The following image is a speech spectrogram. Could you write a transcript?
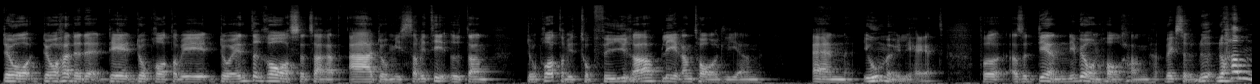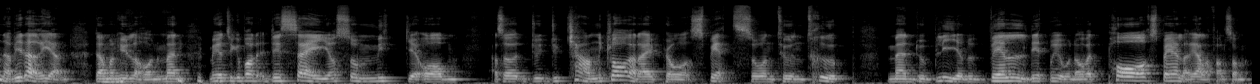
då, då hade det, det, då pratar vi, då är inte raset så här att, ah, då missar vi till, utan då pratar vi topp 4 blir antagligen en omöjlighet. För alltså den nivån har han växt upp. Nu, nu hamnar vi där igen, där man mm. hyllar honom. Men, men jag tycker bara det säger så mycket om, alltså du, du kan klara dig på spets och en tunn trupp. Men då blir du väldigt beroende av ett par spelare i alla fall som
